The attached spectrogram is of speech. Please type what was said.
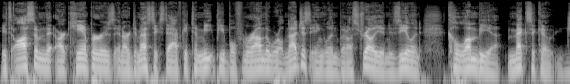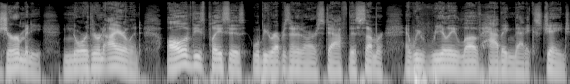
It's awesome that our campers and our domestic staff get to meet people from around the world, not just England, but Australia, New Zealand, Colombia, Mexico, Germany, Northern Ireland. All of these places will be represented on our staff this summer, and we really love having that exchange.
